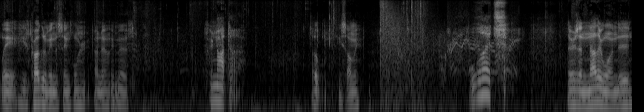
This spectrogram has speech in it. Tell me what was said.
Wait, he's probably gonna be in the same corner. Oh no, he moved. Granata. Oh, he saw me. What? There's another one, dude.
